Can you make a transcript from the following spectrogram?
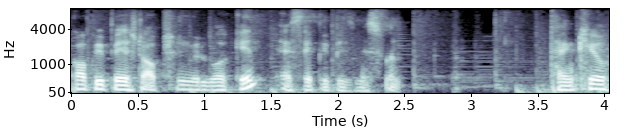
copy paste option will work in SAP Business One. Thank you.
